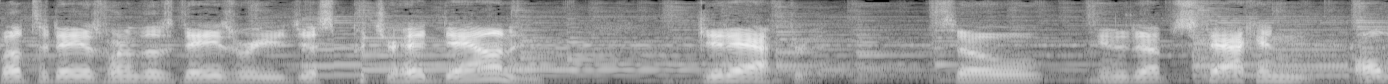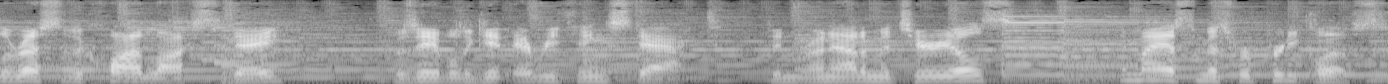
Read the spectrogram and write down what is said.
Well, today is one of those days where you just put your head down and get after it. So ended up stacking all the rest of the quad locks today. Was able to get everything stacked. Didn't run out of materials and my estimates were pretty close.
